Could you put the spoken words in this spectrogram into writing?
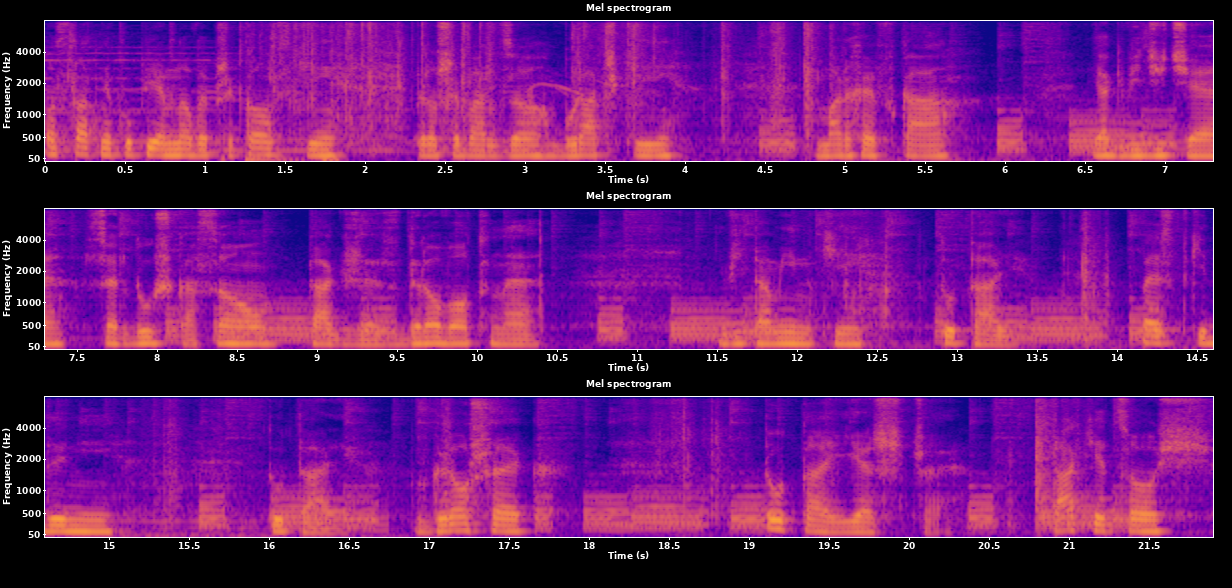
Ostatnio kupiłem nowe przekąski. Proszę bardzo, buraczki, marchewka. Jak widzicie, serduszka są, także zdrowotne, witaminki. Tutaj pestki dyni, tutaj groszek, tutaj jeszcze takie coś.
